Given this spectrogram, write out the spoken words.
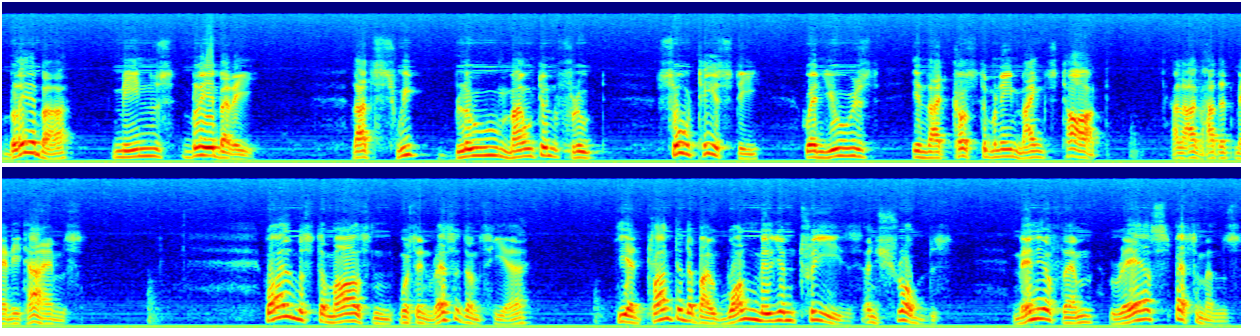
Blaber means blaeberry, that sweet blue mountain fruit, so tasty when used in that customary Manx tart, and I've had it many times. While Mr. Marsden was in residence here, he had planted about one million trees and shrubs, many of them rare specimens,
